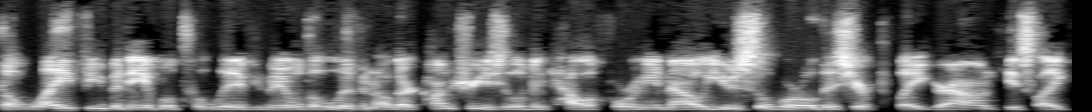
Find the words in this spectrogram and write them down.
the life you've been able to live. You've been able to live in other countries. You live in California now. Use the world as your playground. He's like,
